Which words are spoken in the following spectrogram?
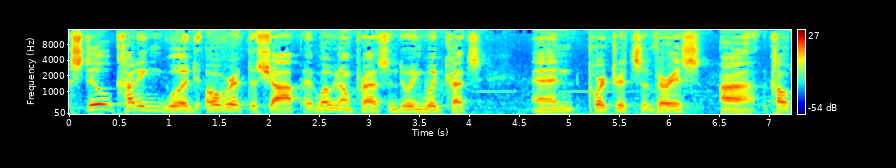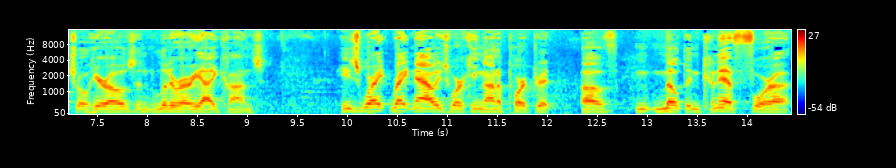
still cutting wood over at the shop at Logan Press and doing woodcuts and portraits of various uh, cultural heroes and literary icons. He's right right now. He's working on a portrait of Milton Caniff for a,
